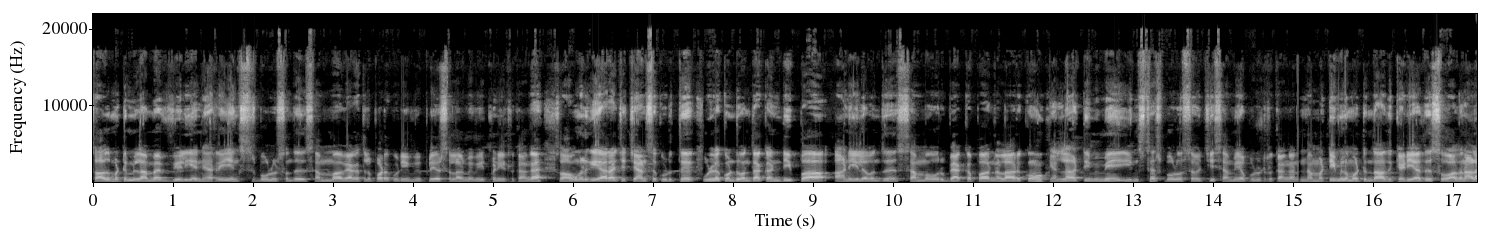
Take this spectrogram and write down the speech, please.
ஸோ அது மட்டும் இல்லாமல் வெளியே நிறைய யங்ஸ்டர் பவுலர்ஸ் வந்து செம்ம வேகத்தில் போடக்கூடிய பிளேயர்ஸ் எல்லாருமே வெயிட் பண்ணிட்டு இருக்காங்க. ஸோ அவங்களுக்கு யாராச்சும் சான்ஸை கொடுத்து உள்ளே கொண்டு வந்தால் கண்டிப்பாக அணியில் வந்து செம்ம ஒரு பேக்கப்பாக நல்லா இருக்கும். எல்லா டீமுமே யங்ஸ்டர்ஸ் பவுலர்ஸை வச்சு செம்மையாக போட்டுட்டு இருக்காங்க. நம்ம டீமில் மட்டும்தான் அது கிடையாது. ஸோ அதனால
